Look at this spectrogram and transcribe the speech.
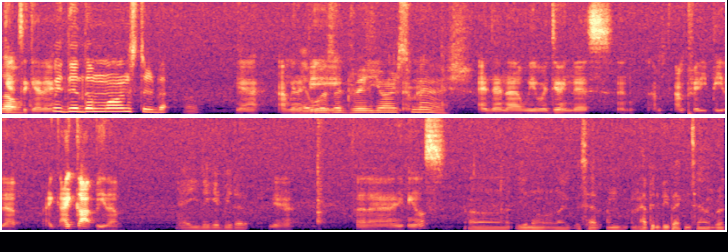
Little- get together. We did the monster bash. Yeah, I'm gonna It be. It was a graveyard smash. and then uh, we were doing this, and I'm I'm pretty beat up. I I got beat up. Yeah, you did get beat up. Yeah. But uh, anything else? Uh, you know, like it's hap- I'm I'm happy to be back in town, bro.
